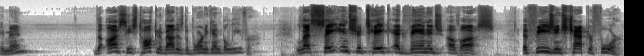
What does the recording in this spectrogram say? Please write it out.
Amen. The us he's talking about is the born again believer. Lest Satan should take advantage of us. Ephesians chapter 4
